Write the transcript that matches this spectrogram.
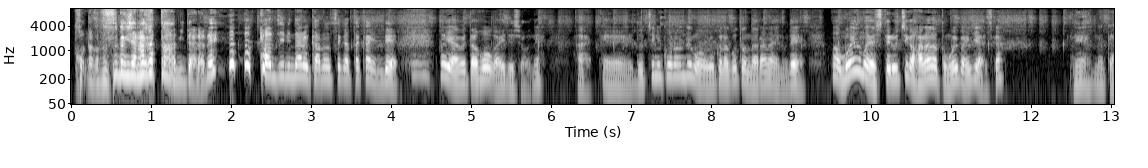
こんなことすべきじゃなかったみたいなね、感じになる可能性が高いんで、まあ、やめた方がいいでしょうね。はい。えー、どっちに転んでもろくなことにならないので、まあ、もやもやしてるうちが花だと思えばいいんじゃないですか。ね、なんか、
